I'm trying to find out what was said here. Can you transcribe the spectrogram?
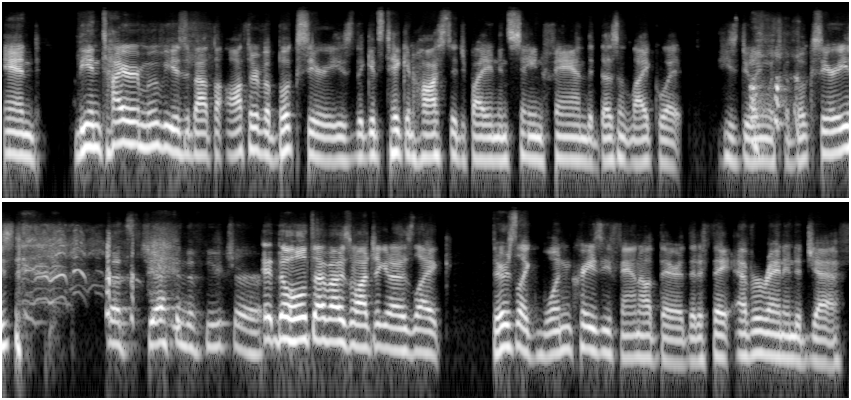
and the entire movie is about the author of a book series that gets taken hostage by an insane fan that doesn't like what he's doing with the book series. That's Jeff in the future. And the whole time I was watching it, I was like, there's like one crazy fan out there that if they ever ran into Jeff,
